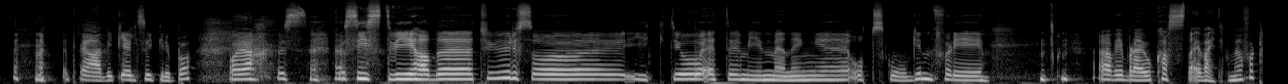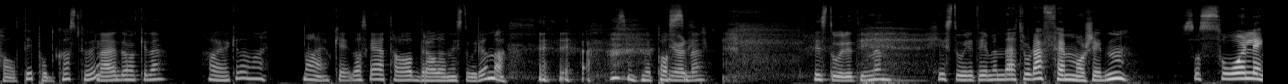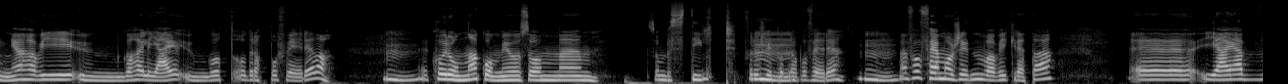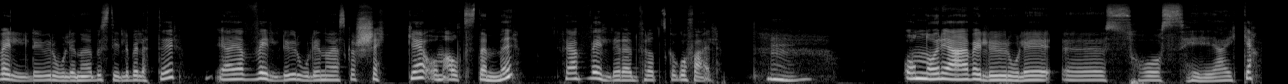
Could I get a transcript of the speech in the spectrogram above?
det er vi ikke helt sikre på. Oh, ja. For, for sist vi hadde tur, så gikk det jo etter min mening eh, åt skogen, fordi ja, vi blei jo kasta Jeg veit ikke om jeg har fortalt det i podkast før? Nei, du har ikke det? Har jeg ikke det, nei? Nei, ok. Da skal jeg ta, dra den historien, da. Så det passer. Gjør det. Historietimen. Historietimen. Jeg tror det er fem år siden. Så så lenge har vi unngått, eller jeg unngått å dra på ferie, da. Mm. Korona kom jo som, eh, som bestilt for å slippe å Mm. dra på ferie. Mm. Men for fem år siden var vi i Kreta. Eh, jeg er veldig urolig når jeg bestiller billetter. Jeg er veldig urolig når jeg skal sjekke om alt stemmer. For jeg er veldig redd for at det skal gå feil. Mm. Og når jeg er veldig urolig, eh, så ser jeg ikke.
